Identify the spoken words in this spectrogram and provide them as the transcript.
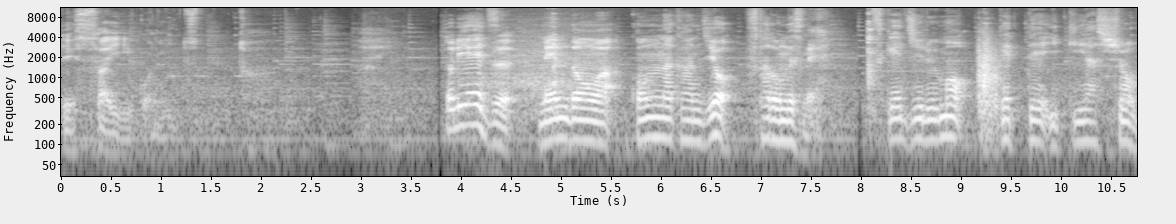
で最後にずっと、はい、とりあえず麺丼はこんな感じを2丼ですね。つけ汁もかけていきましょう。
